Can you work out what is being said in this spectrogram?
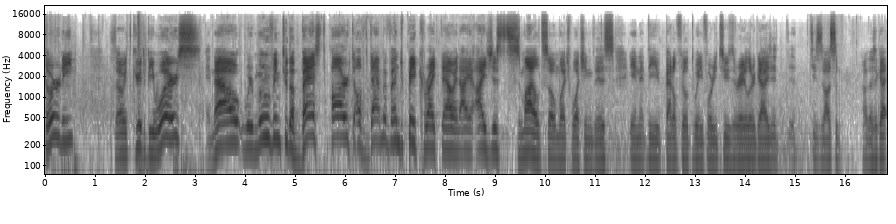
30, so it could be worse. And now we're moving to the best part of Damavand Peak right now. And I, I just smiled so much watching this in the Battlefield 2042 trailer, guys. It, it is awesome. Oh, there's a guy.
